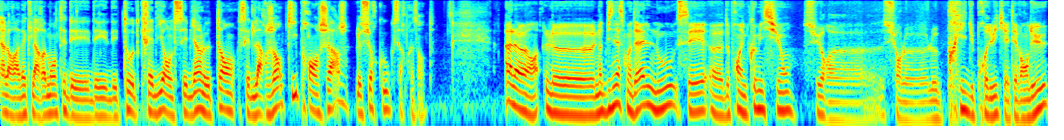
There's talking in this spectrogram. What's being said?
Alors avec la remontée des, des, des taux de crédit, on le sait bien, le temps, c'est de l'argent. Qui prend en charge le surcoût que ça représente? Alors, le, notre business model, nous, c'est euh, de prendre une commission sur euh, sur le, le, prix du produit qui a été vendu,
